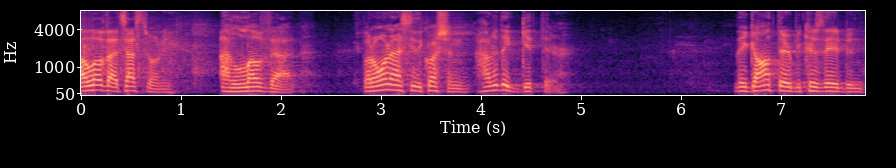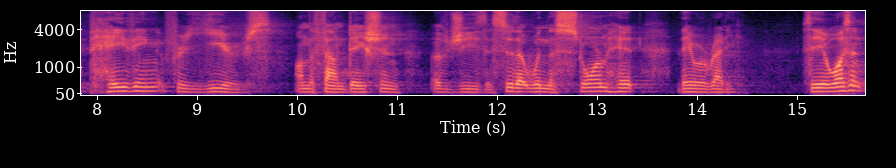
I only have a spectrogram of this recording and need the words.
I love that testimony. I love that. But I want to ask you the question how did they get there? They got there because they had been paving for years on the foundation of Jesus so that when the storm hit, they were ready. See, it wasn't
